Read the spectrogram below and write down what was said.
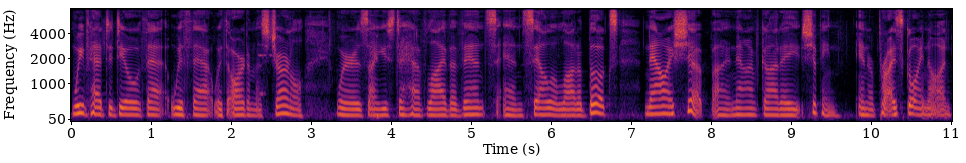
We've had to deal with that with that with Artemis Journal. Whereas I used to have live events and sell a lot of books. Now I ship. Uh, now I've got a shipping enterprise going on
